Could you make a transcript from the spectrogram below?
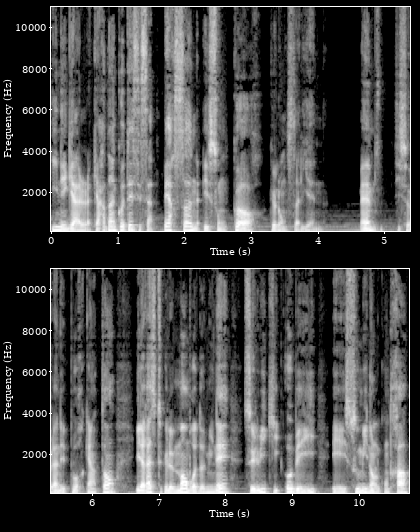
inégal, car d'un côté c'est sa personne et son corps que l'on s'aliène. Même si cela n'est pour qu'un temps, il reste que le membre dominé, celui qui obéit et est soumis dans le contrat,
